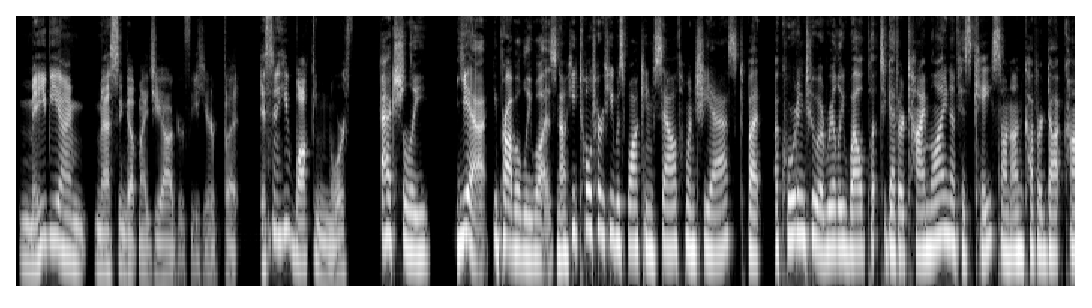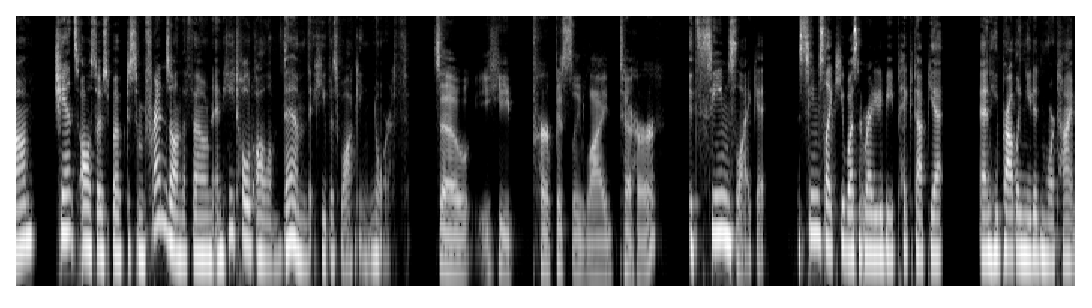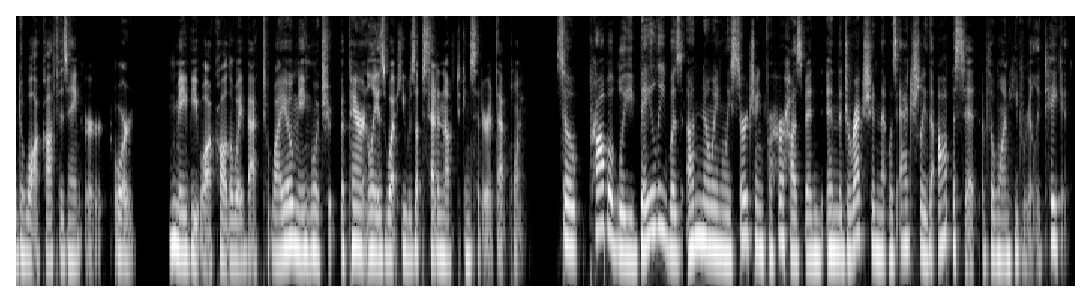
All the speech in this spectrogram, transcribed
maybe I'm messing up my geography here, but isn't he walking north? Actually, yeah, he probably was. Now, he told her he was walking south when she asked, but according to a really well put together timeline of his case on uncovered.com, Chance also spoke to some friends on the phone and he told all of them that he was walking north. So he purposely lied to her? It seems like it. It seems like he wasn't ready to be picked up yet, and he probably needed more time to walk off his anger or maybe walk all the way back to Wyoming, which apparently is what he was upset enough to consider at that point. So, probably Bailey was unknowingly searching for her husband in the direction that was actually the opposite of the one he'd really taken.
